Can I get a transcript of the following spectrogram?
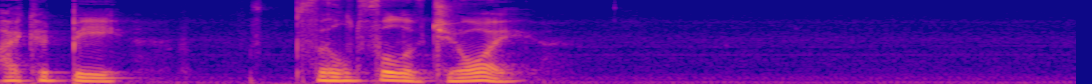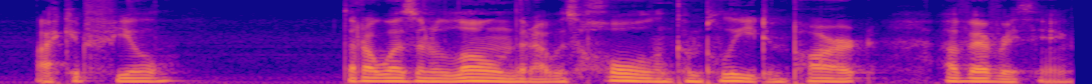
I could be filled full of joy I could feel that I wasn't alone, that I was whole and complete and part of everything.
